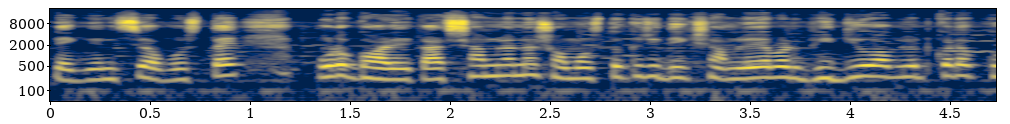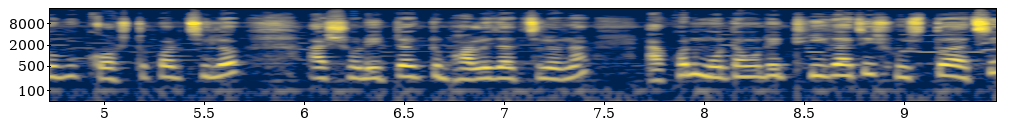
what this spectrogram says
প্রেগনেন্সি অবস্থায়, পুরো ঘরের কাজ সামলানো, সমস্ত কিছু দিক সামলে আবার ভিডিও আপলোড করা খুবই কষ্টকর ছিল, আর শরীরটা একটু ভালো যাচ্ছিল না। এখন মোটামুটি ঠিক আছি, সুস্থ আছি।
